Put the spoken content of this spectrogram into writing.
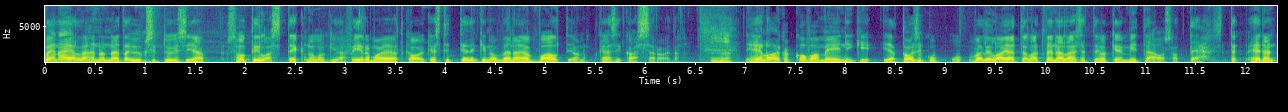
Venäjällähän on näitä yksityisiä sotilasteknologiafirmoja, jotka oikeasti tietenkin on Venäjän valtion käsikassaroita. Mm-hmm. Ja heillä on aika kova meininki, ja toisin kuin välillä ajatellaan, että venäläiset ei oikein mitään osaa tehdä. Sitten heidän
